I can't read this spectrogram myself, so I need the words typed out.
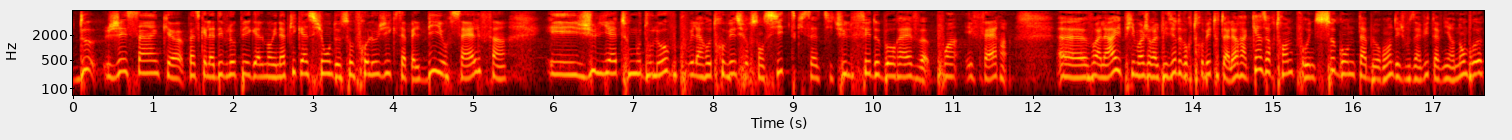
2 G5 parce qu'elle a développé également une application de sophrologie qui s'appelle Be Yourself. Et Juliette Moudoulot, vous pouvez la retrouver sur son site qui s'intitule faitdebeauxrêves.fr. Euh, voilà, et puis moi j'aurai le plaisir de vous retrouver tout à l'heure à 15h30 pour une seconde table ronde et je vous invite à venir nombreux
